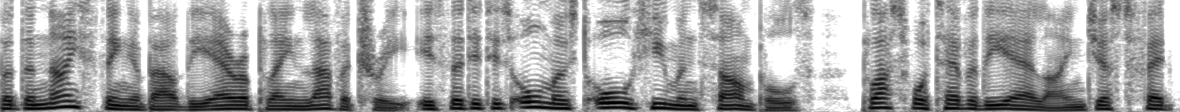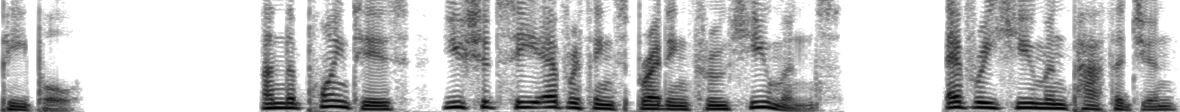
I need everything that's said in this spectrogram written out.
But the nice thing about the aeroplane lavatory is that it is almost all human samples, plus whatever the airline just fed people. And the point is, you should see everything spreading through humans. Every human pathogen,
